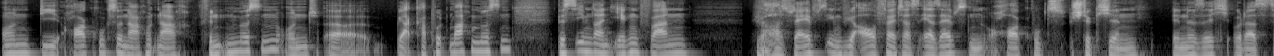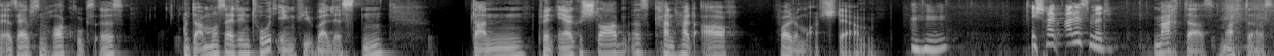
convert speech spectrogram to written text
und die Horcruxe nach und nach finden müssen und äh, ja kaputt machen müssen, bis ihm dann irgendwann ja selbst irgendwie auffällt, dass er selbst ein Horcrux-Stückchen inne sich oder dass er selbst ein Horcrux ist. Und da muss er den Tod irgendwie überlisten dann, wenn er gestorben ist, kann halt auch Voldemort sterben. Ich schreibe alles mit. Macht das, macht das.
